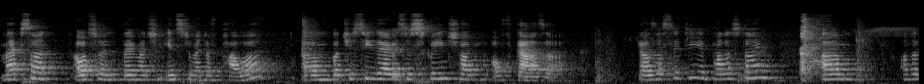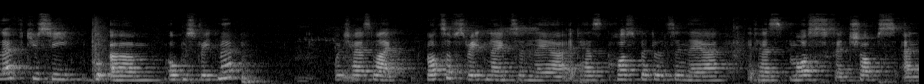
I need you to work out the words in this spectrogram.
maps are also very much an instrument of power. Um, you see there is a screenshot of Gaza. Gaza City in Palestine. Um, on the left you see um, OpenStreetMap, which has like lots of street names in there. It has hospitals in there. It has mosques and shops and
